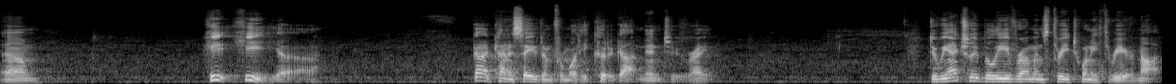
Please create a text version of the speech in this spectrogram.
um, he, he, uh, God kind of saved him from what he could have gotten into, right? Do we actually believe Romans 3:23 or not?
